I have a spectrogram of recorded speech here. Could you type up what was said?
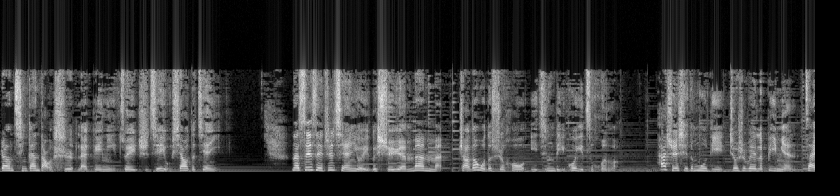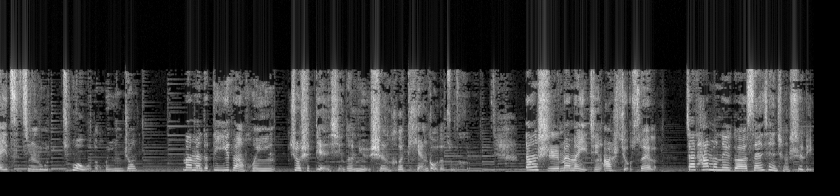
让情感导师来给你最直接有效的建议。那 C C 之前有一个学员曼曼，找到我的时候已经离过一次婚了。他学习的目的就是为了避免再一次进入错误的婚姻中。慢慢的第一段婚姻就是典型的女神和舔狗的组合。当时曼曼已经二十九岁了，在他们那个三线城市里，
